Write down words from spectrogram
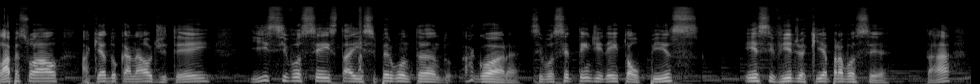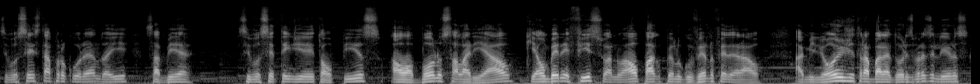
Olá pessoal, aqui é do canal Digitei e se você está aí se perguntando agora se você tem direito ao PIS, esse vídeo aqui é para você, tá? Se você está procurando aí saber se você tem direito ao PIS, ao abono salarial, que é um benefício anual pago pelo governo federal a milhões de trabalhadores brasileiros,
